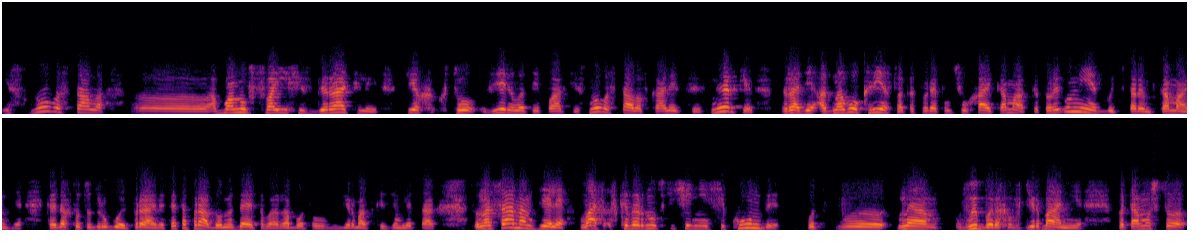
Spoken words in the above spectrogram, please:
и снова стала обманув своих избирателей, тех, кто верил этой партии, снова стала в коалиции с Меркель ради одного кресла, которое получил Хай Камаз, который умеет быть вторым в команде, когда кто-то другой правит. Это правда, он и до этого работал в германской земле так. То на самом деле вас сковернут в течение секунды, вот в, на выборах в Германии, потому что э,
